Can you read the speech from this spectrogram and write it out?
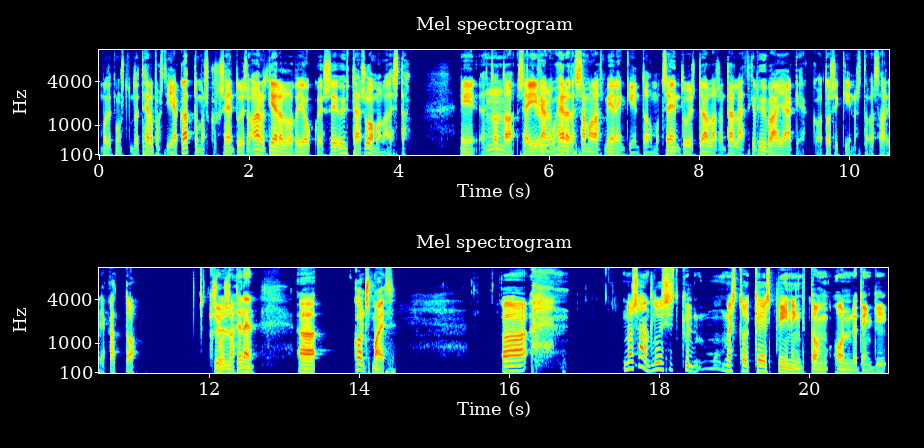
Mutta musta tuntuu, että helposti jää katsomassa, koska St. Louis on ainut jäljellä oleva joukkue, jossa ei ole yhtään suomalaista. Niin mm, tota, se ei kyllä. ikään kuin herätä samanlaista mielenkiintoa, mutta St. Louis Dallas on tällä hetkellä hyvää jääkiekkoa, tosi kiinnostava sarja katsoa. Kyllä. Suosittelen. Uh, Conn Smythe. Uh, no St. Louisista kyllä mun mielestä toi Case Pennington on jotenkin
